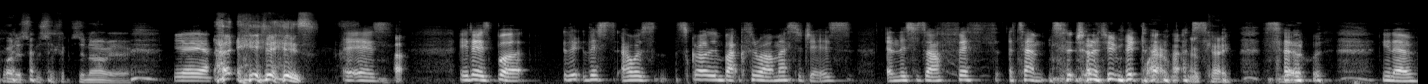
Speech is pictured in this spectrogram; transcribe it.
Quite a specific scenario. Yeah, yeah. it is. it is. Uh, it is, but this I was scrolling back through our messages and this is our fifth attempt at trying to do Midnight Wow. Mass. Okay. So, you know,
